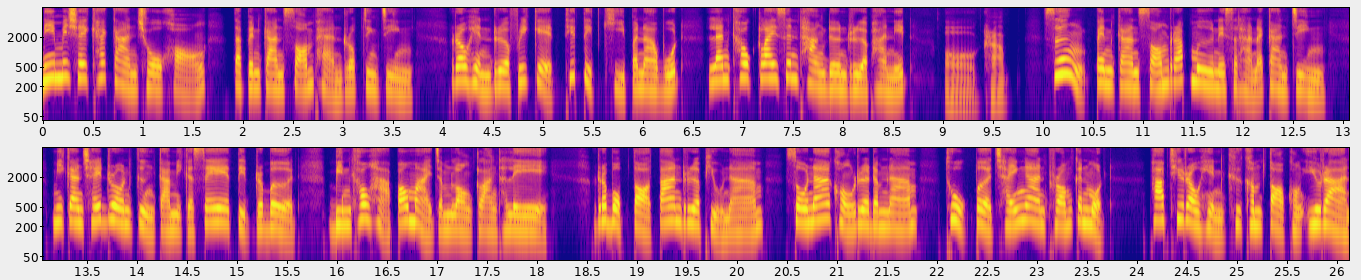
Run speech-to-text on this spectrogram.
นี่ไม่ใช่แค่การโชว์ของ แต่เป็นการซ้อมแผนรบจริง ๆ เราเห็นเรือฟริเกตที่ติดขีปนาวุธแล่นเข้าใกล้เส้นทางเดินเรือพาณิชย์อ๋อครับซึ่งเป็นการซ้อมรับมือในสถานการณ์จริง มีการใช้โดรนกึ่งกามิกาเซ่ติดระเบิด บินเข้าหาเป้าหมายจำลองกลางทะเล ระบบต่อต้านเรือผิวน้ำโซน่าของเรือดำน้ำถูกเปิดใช้งานพร้อมกันหมด ภาพที่เราเห็นคือคำตอบของอิหร่าน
